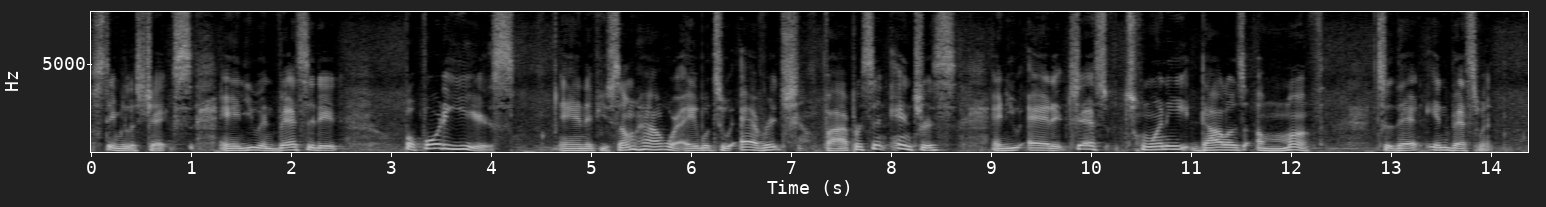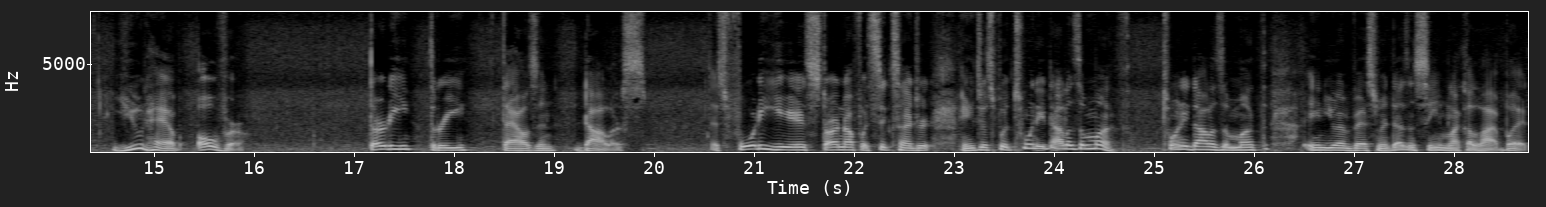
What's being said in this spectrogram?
stimulus checks and you invested it for 40 years, and if you somehow were able to average 5% interest and you added just $20 a month to that investment, you'd have over $33,000. It's 40 years, starting off with 600, and you just put $20 a month. $20 a month in your investment doesn't seem like a lot, but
